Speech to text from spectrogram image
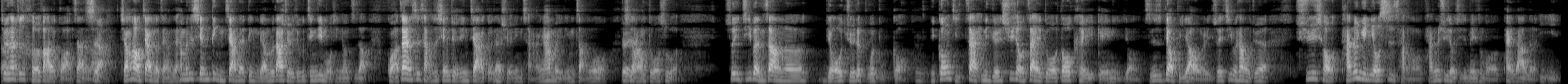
基本上就是合法的寡占了。是啊，讲好价格怎样怎样，他们是先定价再定量。如果大家学这个经济模型就知道，寡占市场是先决定价格再决定产量，嗯，因为他们已经掌握市场上多数了。所以基本上呢，油绝对不会不够。嗯，你供给再，你原需求再多都可以给你用，只是要不要而已。所以基本上我觉得需求谈论原油市场哦，谈论需求其实没什么太大的意义。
